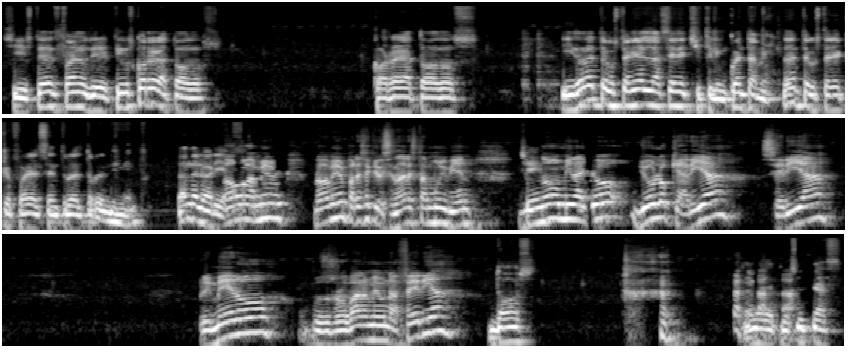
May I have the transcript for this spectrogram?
Si ustedes fueran los directivos, correr a todos. Correr a todos. ¿Y dónde te gustaría la sede, Chiquilín? Cuéntame, ¿dónde te gustaría que fuera el centro de alto rendimiento? ¿Dónde lo harías? No, a mí, no, a mí me parece que el escenario está muy bien. No, mira, yo, yo lo que haría sería primero, pues robarme una feria. Dos. no me depositas.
